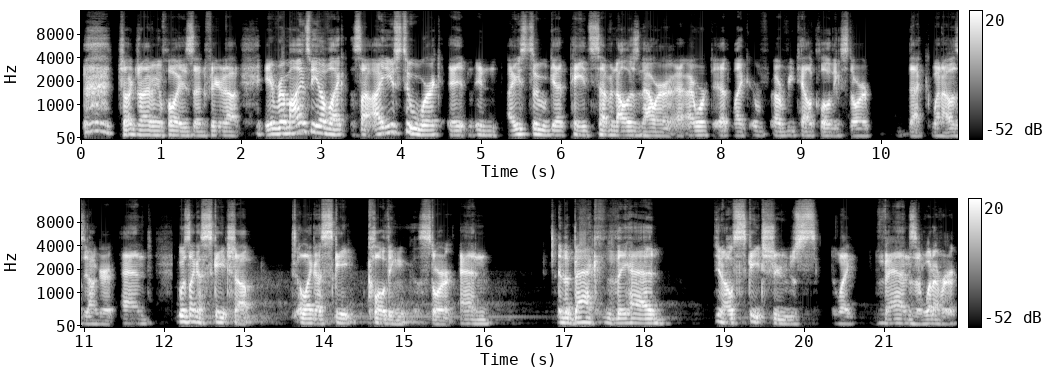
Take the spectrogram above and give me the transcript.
truck driving employees and figure it out. It reminds me of like so I used to work in, in I used to get paid seven dollars an hour. I worked at like a retail clothing store back when I was younger, and it was like a skate shop, like a skate clothing store, and in the back they had you know skate shoes like vans and whatever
